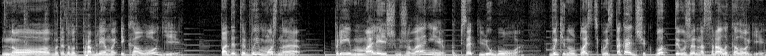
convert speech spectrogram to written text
но вот эта вот проблема экологии, под это «вы» можно при малейшем желании подписать любого. Выкинул пластиковый стаканчик, вот ты уже насрал экологии.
